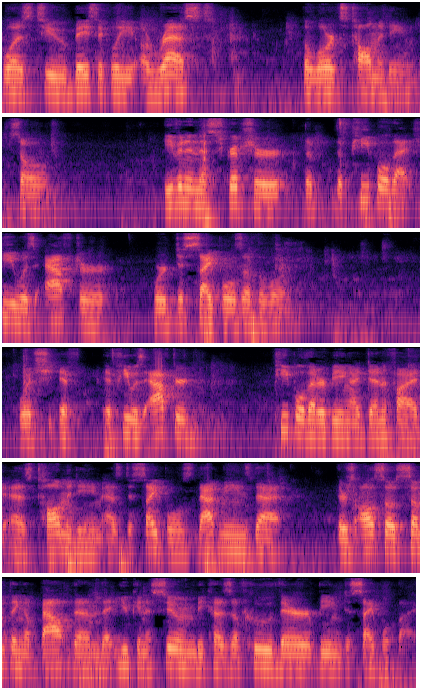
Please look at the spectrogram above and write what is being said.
was to basically arrest the Lord's Talmudim. So even in this scripture, the, the people that he was after were disciples of the Lord. Which if if he was after people that are being identified as Talmudim, as disciples, that means that there's also something about them that you can assume because of who they're being discipled by.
